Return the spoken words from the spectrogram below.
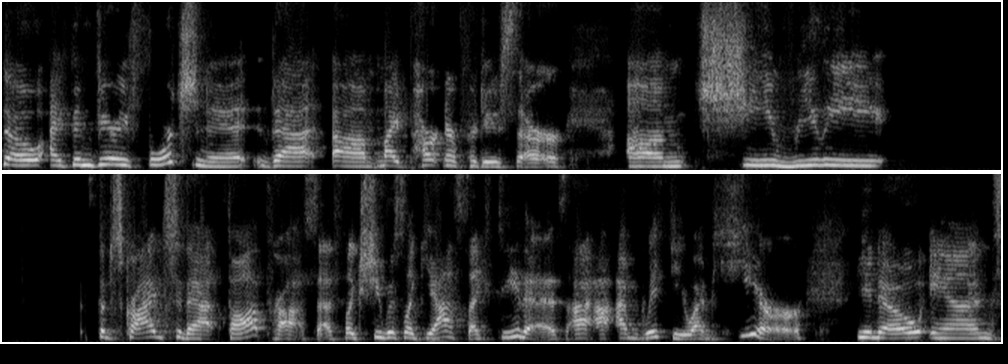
So I've been very fortunate that um, my partner producer, um, she really subscribed to that thought process. Like she was like, yes, I see this. I, am with you. I'm here, you know, and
